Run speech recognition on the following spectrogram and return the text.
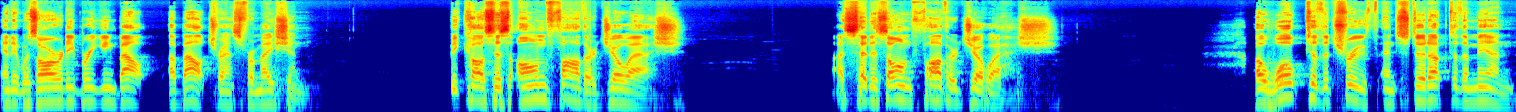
and it was already bringing about, about transformation. Because his own father, Joash, I said his own father, Joash, awoke to the truth and stood up to the men,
